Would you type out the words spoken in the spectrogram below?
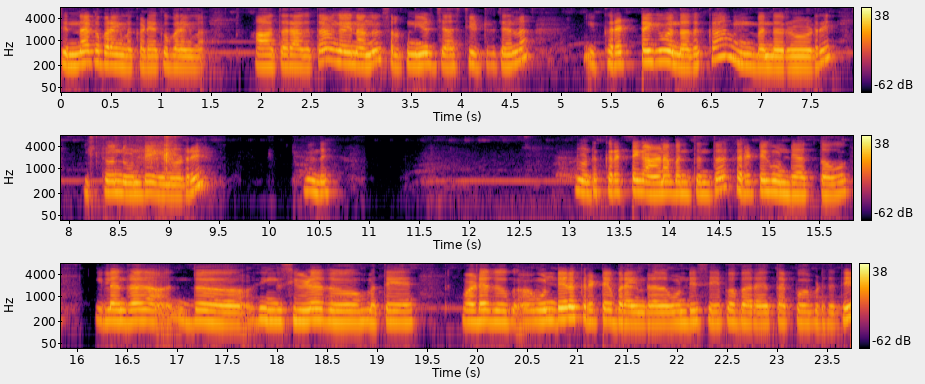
ತಿನ್ನಕ್ಕೆ ಬರೋಂಗಿಲ್ಲ ಕಡಿಯಕ್ಕೆ ಬರೋಂಗಿಲ್ಲ. ಆ ಥರ ಆಗುತ್ತೆ? ಹಂಗಾಗಿ ನಾನು ಸ್ವಲ್ಪ ನೀರು ಜಾಸ್ತಿ ಇಟ್ಟಿರ್ತೀನಲ್ಲ ಈಗ ಕರೆಕ್ಟಾಗಿ ಒಂದು ಅದಕ್ಕೆ ಬಂದವ್ರಿ ನೋಡಿರಿ. ಇಷ್ಟೊಂದು ಉಂಡೆ ನೋಡಿರಿ. ಅದೇ. ನೋಡ್ರಿ ಕರೆಕ್ಟಾಗಿ ಹಣ ಬಂತಂತ ಕರೆಕ್ಟಾಗಿ ಉಂಡೆ ಆಗ್ತಾವೆ. ಇಲ್ಲಾಂದ್ರೆ ಅದು ಹಿಂಗೆ ಸೀಳೋದು ಮತ್ತು ಒಡೆದು, ಉಂಡೆನ ಕರೆಕ್ಟಾಗಿ ಬರೋಂಗಿಲ್ಲ ಅದು ಉಂಡೆ ಸೇಪ ಬರ ತಪ್ಪಿ ಹೋಗ್ಬಿಡ್ತೈತಿ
